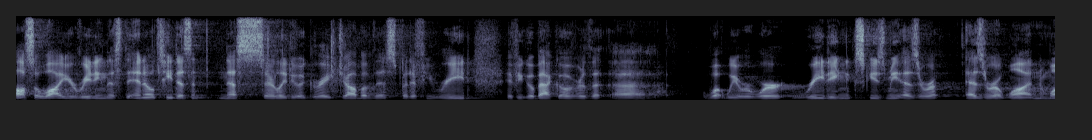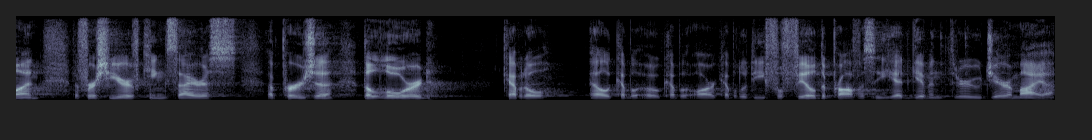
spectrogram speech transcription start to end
Also, while you're reading this, the NLT doesn't necessarily do a great job of this, but if you read, if you go back over the, uh, what we were reading, excuse me, Ezra, Ezra 1 1, the first year of King Cyrus of Persia, the Lord, capital L, capital O, capital R, capital D, fulfilled the prophecy he had given through Jeremiah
